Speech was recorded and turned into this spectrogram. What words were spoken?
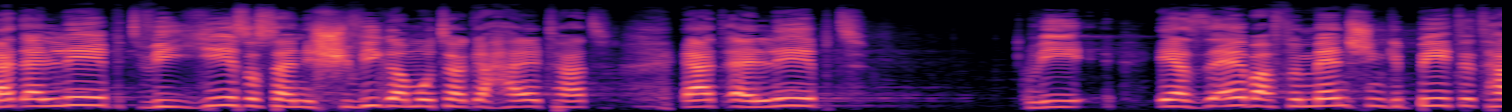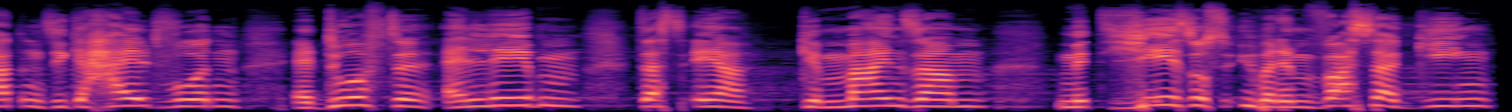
Er hat erlebt, wie Jesus seine Schwiegermutter geheilt hat. Er hat erlebt, wie er selber für Menschen gebetet hat und sie geheilt wurden. Er durfte erleben, dass er gemeinsam mit Jesus über dem Wasser ging.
